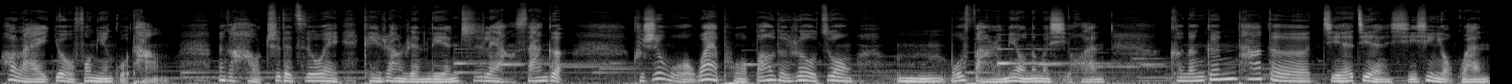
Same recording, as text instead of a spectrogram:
后来又有丰年果糖，那个好吃的滋味可以让人连吃两三个。可是我外婆包的肉粽，嗯，我反而没有那么喜欢，可能跟她的节俭习性有关。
